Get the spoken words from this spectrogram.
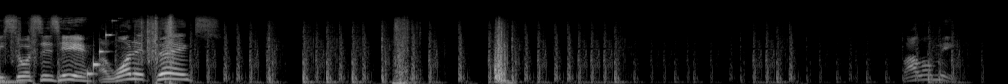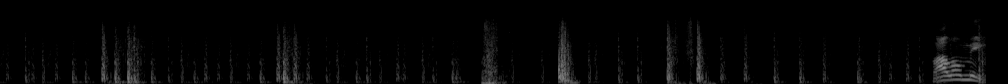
Resources here. I want it, thanks. Follow me. Follow me.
